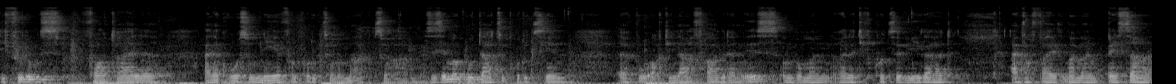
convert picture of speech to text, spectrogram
die Füllungsvorteile einer großen Nähe von Produktion und Markt zu haben. Es ist immer gut, da zu produzieren, äh, wo auch die Nachfrage dann ist und wo man relativ kurze Wege hat, einfach weil, weil man besser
